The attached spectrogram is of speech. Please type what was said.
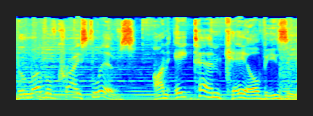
The love of Christ lives on 810 KLVZ.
